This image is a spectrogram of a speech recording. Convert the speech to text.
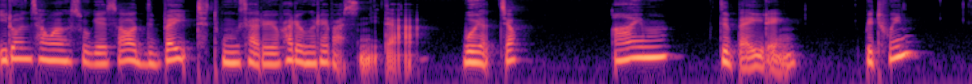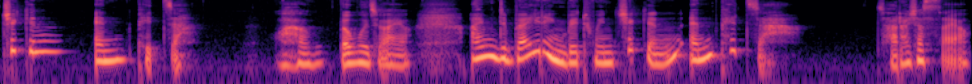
이런 상황 속에서 debate 동사를 활용을 해봤습니다. 뭐였죠? I'm debating between chicken and pizza. 와우, 너무 좋아요. I'm debating between chicken and pizza. 잘하셨어요.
